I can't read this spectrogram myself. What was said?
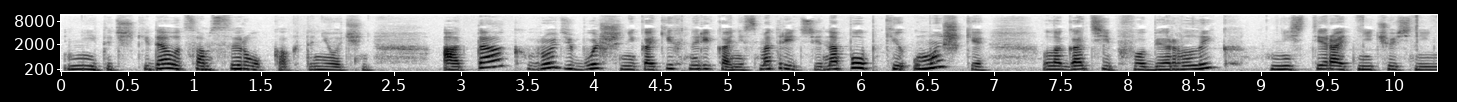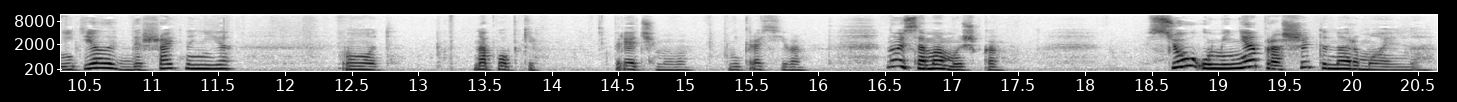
ниточки, да, вот сам сырок как-то не очень. А так, вроде больше никаких нареканий. Смотрите, на попке у мышки логотип Faberlic. Не стирать, ничего с ней не делать, дышать на нее. Вот, на попке. Прячем его. Некрасиво. Ну и сама мышка. Все у меня прошито нормально.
